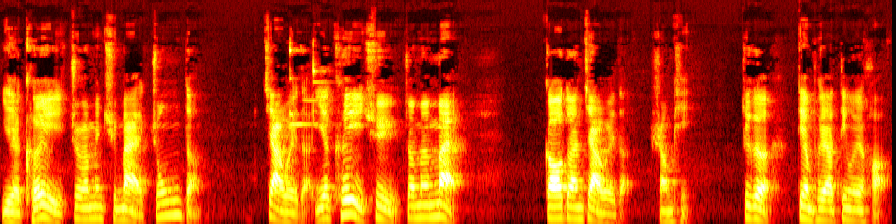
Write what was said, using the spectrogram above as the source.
也可以专门去卖中等价位的，也可以去专门卖。高端价位的商品，这个店铺要定位好，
